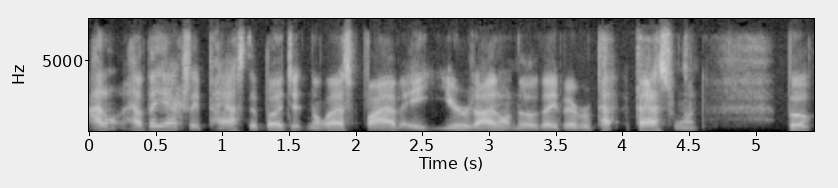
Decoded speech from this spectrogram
I don't have they actually passed a budget in the last five eight years. I don't know they've ever pa- passed one, but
